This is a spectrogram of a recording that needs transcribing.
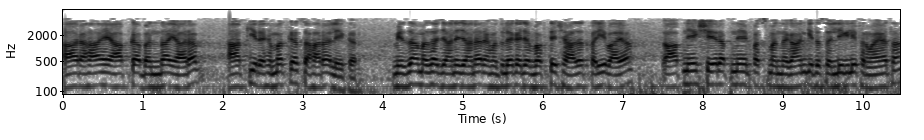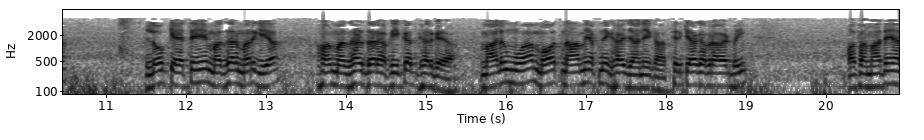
آ رہا ہے آپ کا بندہ یا رب، آپ کی رحمت کا سہارا لے کر۔ مرزا مذہب جانے جانا رحمۃ اللہ کا جب وقت شہادت قریب آیا، تو آپ نے ایک شعر اپنے پسماندگان کی تسلی کے لیے فرمایا تھا۔ لوگ کہتے ہیں، مظہر مر گیا اور مظہر در حقیقت گھر گیا۔ معلوم ہوا موت نام ہے اپنے گھر جانے کا۔ پھر کیا گھبراہٹ بھائی اور فرماتے ہیں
